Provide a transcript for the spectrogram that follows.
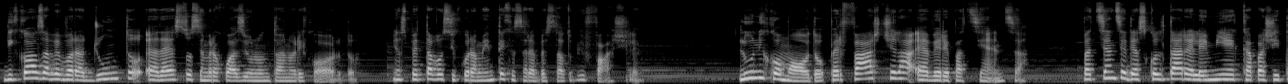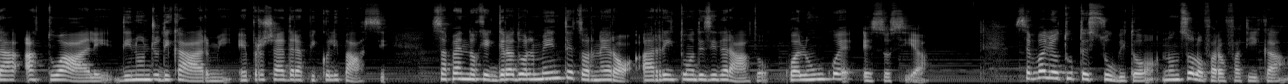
di cosa avevo raggiunto e adesso sembra quasi un lontano ricordo. Mi aspettavo sicuramente che sarebbe stato più facile. L'unico modo per farcela è avere pazienza. Pazienza di ascoltare le mie capacità attuali, di non giudicarmi e procedere a piccoli passi, sapendo che gradualmente tornerò al ritmo desiderato, qualunque esso sia. Se voglio tutto e subito, non solo farò fatica,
